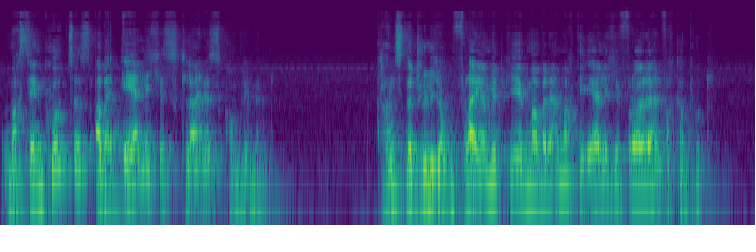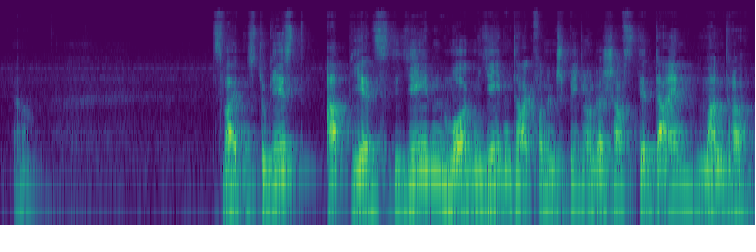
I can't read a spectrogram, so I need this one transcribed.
und machst dir ein kurzes, aber ehrliches kleines Kompliment. Kannst natürlich auch einen Flyer mitgeben, aber der macht die ehrliche Freude einfach kaputt. Ja. Zweitens, du gehst ab jetzt jeden Morgen, jeden Tag von den Spiegel und erschaffst dir dein Mantra.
